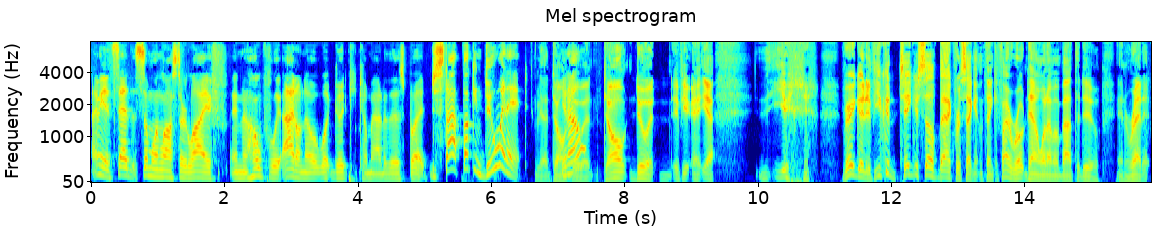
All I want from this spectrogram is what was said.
I mean, it's sad that someone lost their life, and hopefully, I don't know what good can come out of this, but just stop fucking doing it. Yeah, don't You know? do it. Don't do it. If you, yeah, you, very good. If you could take yourself back for a second and think, if I wrote down what I'm about to do and read it,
